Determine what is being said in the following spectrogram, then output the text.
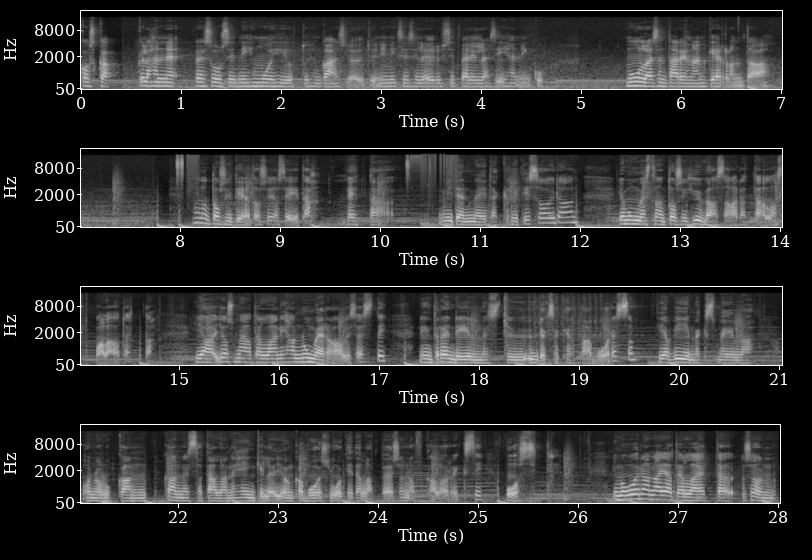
Koska kyllähän ne resurssit niihin muihin juttuihin kanssa löytyy, niin miksi se löydy sitten välillä siihen niin kuin muunlaisen tarinan kerrontaa. Me ollaan tosi tietoisia siitä, että miten meitä kritisoidaan. Ja mun mielestä on tosi hyvä saada tällaista palautetta. Ja jos me ajatellaan ihan numeraalisesti, niin trendi ilmestyy yhdeksän kertaa vuodessa. Ja viimeksi meillä on ollut kan- kannessa tällainen henkilö, jonka voisi luokitella person of coloriksi vuosi sitten. Niin me voidaan ajatella, että se on,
